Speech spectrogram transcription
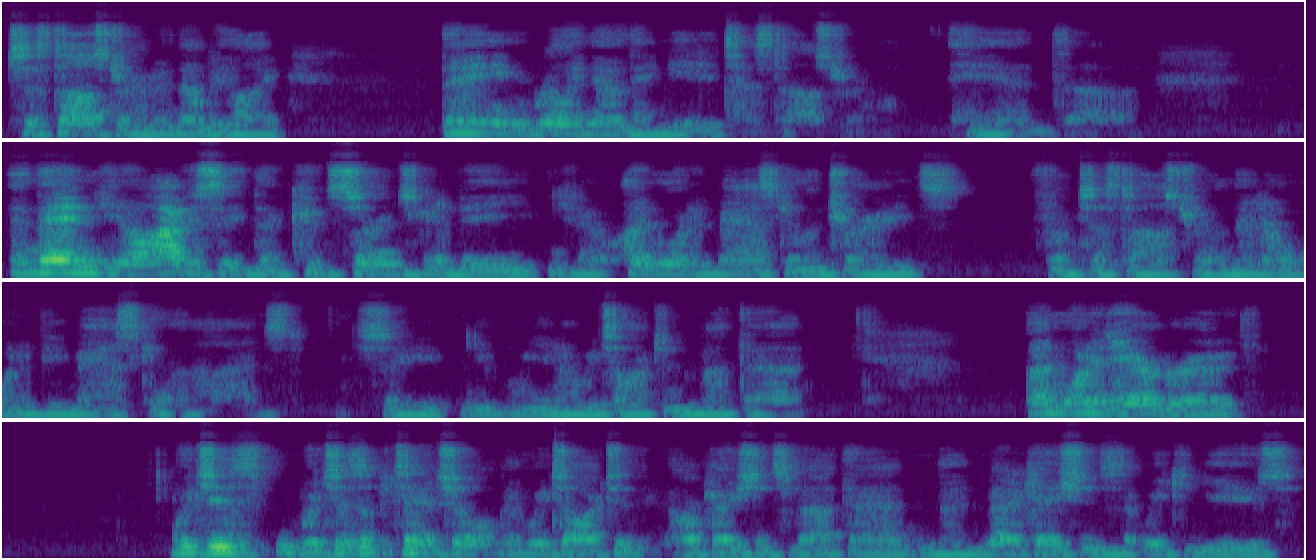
testosterone, and they'll be like, they didn't even really know they needed testosterone, and uh, and then you know, obviously, the concern is going to be, you know, unwanted masculine traits from testosterone. They don't want to be masculinized so you, you, you know, we talked to him about that. Unwanted hair growth, which is which is a potential, and we talked to our patients about that and the medications that we can use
